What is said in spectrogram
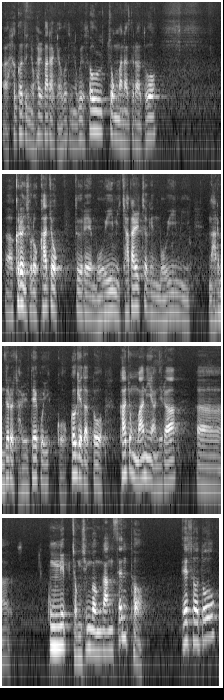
하거든요. 활발하게 하거든요. 그래서 서울 쪽만 하더라도 어, 그런 식으로 가족들의 모임이 자발적인 모임이 나름대로 잘 되고 있고 거기에다 또 가족만이 아니라 어, 국립정신건강센터에서도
